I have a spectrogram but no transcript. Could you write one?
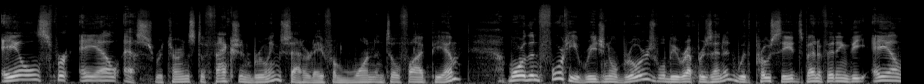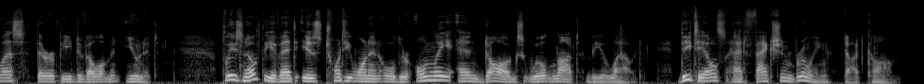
Ales for ALS returns to Faction Brewing Saturday from 1 until 5 p.m. More than 40 regional brewers will be represented with proceeds benefiting the ALS Therapy Development Unit. Please note the event is 21 and older only and dogs will not be allowed. Details at factionbrewing.com.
